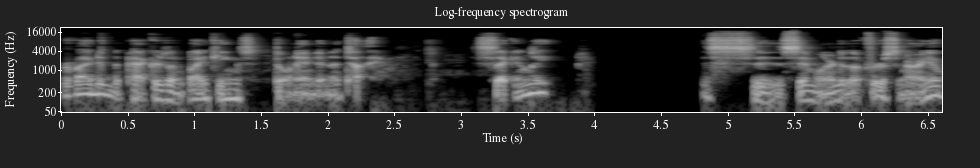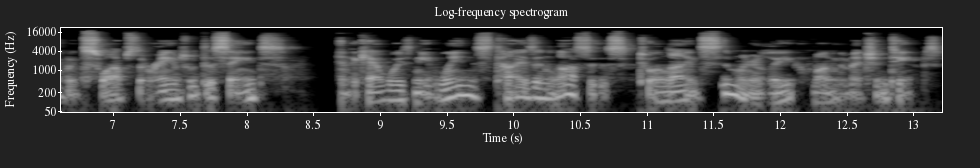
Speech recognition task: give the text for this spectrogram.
provided the Packers and Vikings don't end in a tie. Secondly, this is similar to the first scenario, but swaps the Rams with the Saints, and the Cowboys need wins, ties, and losses to align similarly among the mentioned teams.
